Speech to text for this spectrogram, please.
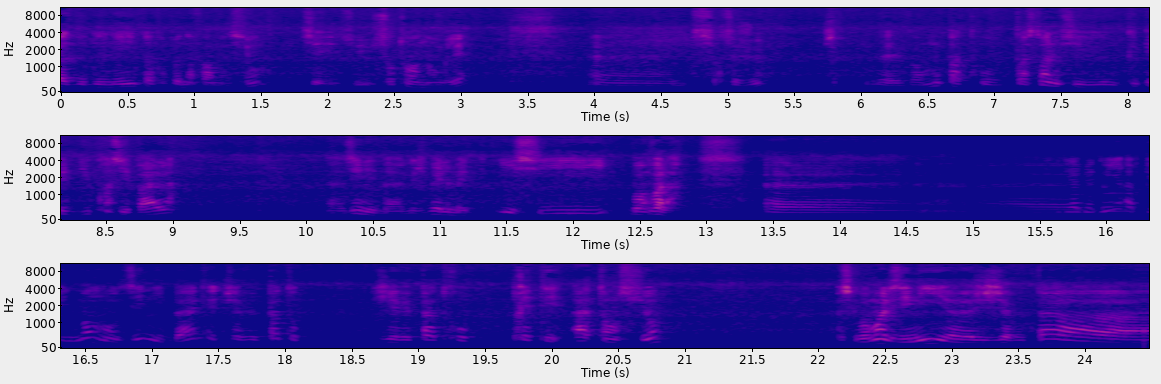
bases de données, pas très peu d'informations c'est surtout en anglais, euh, sur ce jeu. Vraiment pas trop. Pour l'instant, je me suis occupé du principal. Euh, je vais le mettre ici. Bon, voilà. Euh, euh rapidement mon Zenibag, j'avais pas trop, j'y avais pas trop prêté attention. Parce que pour moi, les Zeni, euh, j'avais pas.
